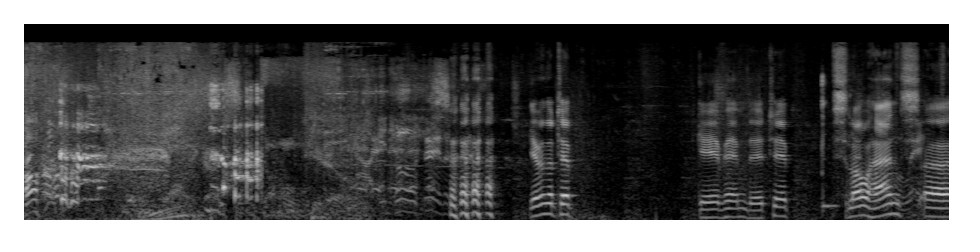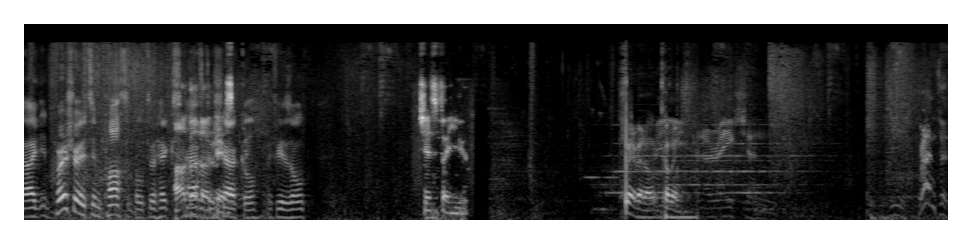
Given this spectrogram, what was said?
So say Give him the tip. Give him the tip. Slow hands. Uh, I'm pretty sure it's impossible to hex I'll after Lucas. Shackle if he's old. Just for you. Come here, Venom. Come in. generation. Granted.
